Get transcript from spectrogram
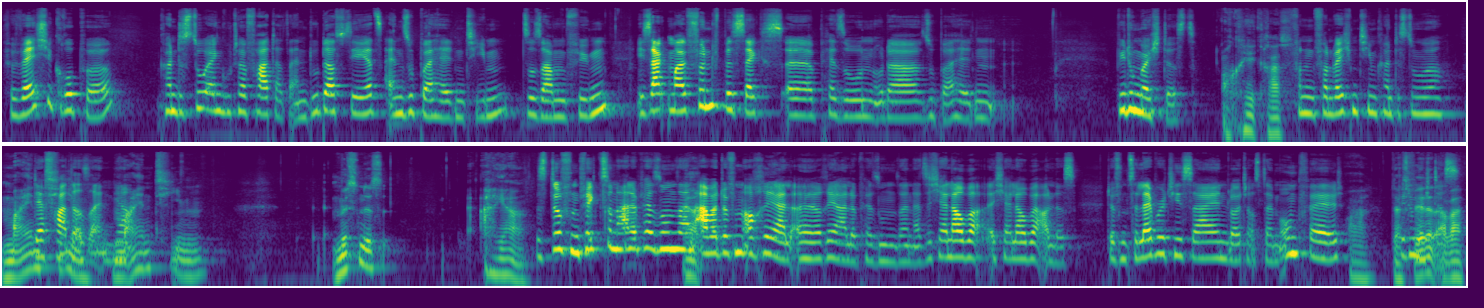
für welche Gruppe könntest du ein guter Vater sein? Du darfst dir jetzt ein Superheldenteam zusammenfügen. Ich sag mal fünf bis sechs äh, Personen oder Superhelden, wie du möchtest. Okay, krass. Von, von welchem Team könntest du Mein Der Team, Vater sein, ja. Mein Team. Müssen es. Ah ja. Es dürfen fiktionale Personen sein, Ja. aber dürfen auch real, äh, reale Personen sein. Also ich erlaube, ich erlaube alles. Dürfen Celebrities sein, Leute aus deinem Umfeld. Oh, das wäre dann möchtest. aber,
